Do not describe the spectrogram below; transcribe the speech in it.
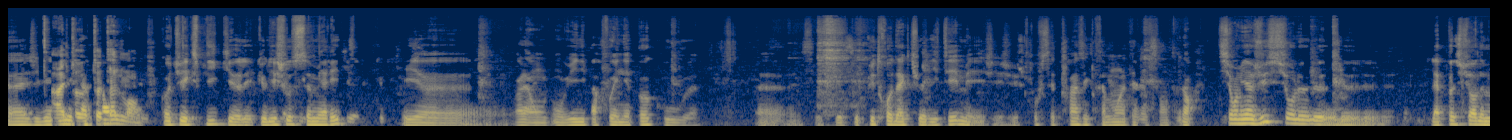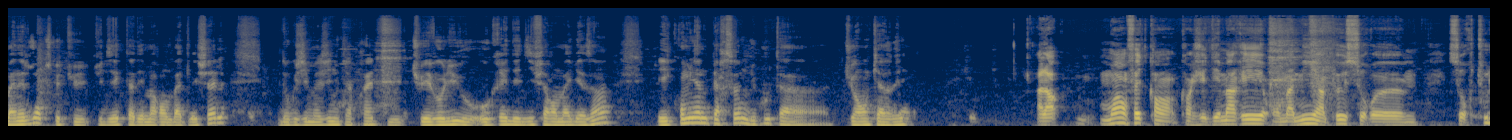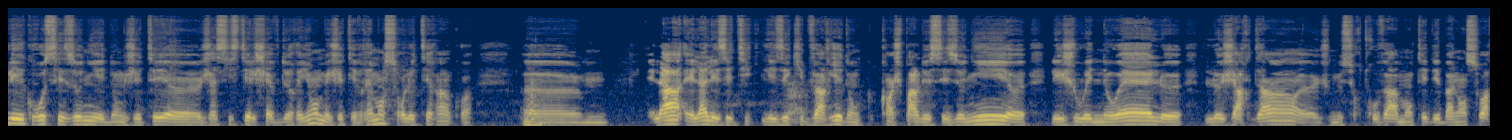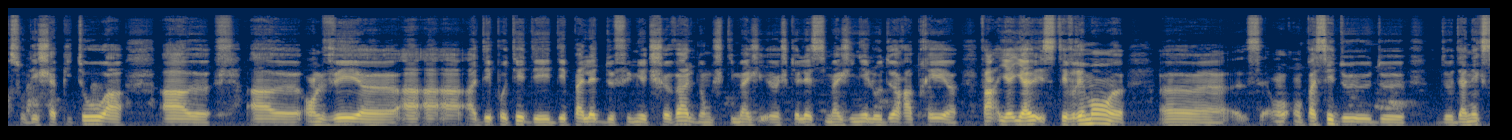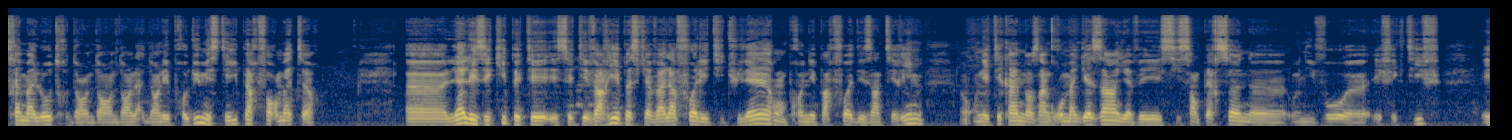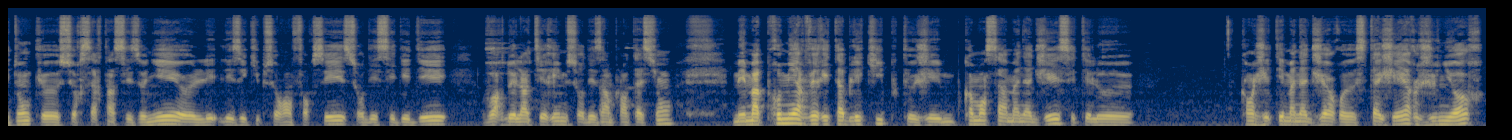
euh, j'ai bien ah, totalement. Quand tu expliques que les, que les, choses se méritent. Et euh, voilà, on, on, vit parfois une époque où euh, c'est plus trop d'actualité, mais je, je, trouve cette phrase extrêmement intéressante. Alors, si on revient juste sur le, le, le la posture de manager, parce que tu, tu disais que tu as démarré en bas de l'échelle, donc j'imagine qu'après tu, tu, évolues au, au, gré des différents magasins. Et combien de personnes, du coup, as, tu as encadré? Alors, moi, en fait, quand, quand j'ai démarré, on m'a mis un peu sur, euh, sur tous les gros saisonniers. Donc, j'étais, euh, j'assistais le chef de rayon, mais j'étais vraiment sur le terrain, quoi. Ouais. Euh, et là, et là les, équipes, variées. Donc, quand je parle de saisonniers, euh, les jouets de Noël, euh, le jardin, euh, je me suis retrouvé à monter des balançoires sous des chapiteaux, à, enlever, à, dépoter des, palettes de fumier de cheval. Donc, je, te laisse imaginer l'odeur après. Enfin, c'était vraiment. On, passait d'un extrême à l'autre dans, dans, dans, la, dans les produits, mais c'était hyper formateur. Euh, là, les équipes étaient, et c'était varié parce qu'il y avait à la fois les titulaires, on prenait parfois des intérims. On était quand même dans un gros magasin, il y avait 600 personnes euh, au niveau euh, effectif. Et donc, sur certains saisonniers, les, équipes se renforçaient sur des CDD, voire de l'intérim sur des implantations. Mais ma première véritable équipe que j'ai commencé à manager, c'était le, quand j'étais manager euh, stagiaire junior.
